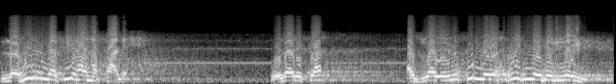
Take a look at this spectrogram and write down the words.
لهن فيها مصالح. وذلك أزواجهن كن يخرجن بالليل.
